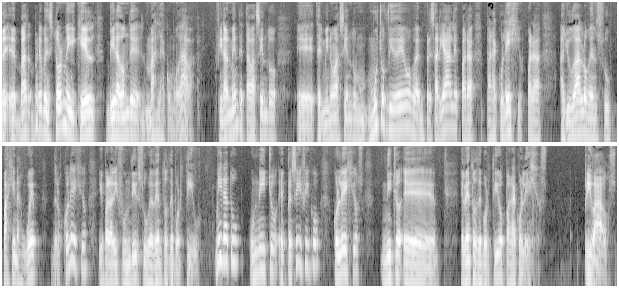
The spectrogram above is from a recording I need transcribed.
eh, brainstorming y que él viera dónde más le acomodaba. Finalmente estaba haciendo, eh, terminó haciendo muchos videos empresariales para, para colegios, para ayudarlos en sus páginas web de los colegios y para difundir sus eventos deportivos. Mira tú, un nicho específico, colegios, nicho, eventos deportivos para colegios privados.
